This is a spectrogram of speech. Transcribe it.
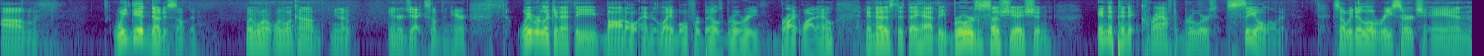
um, we did notice something. We want to we want to kind of you know interject something here. We were looking at the bottle and the label for Bell's Brewery Bright White Ale, and noticed that they have the Brewers Association Independent Craft Brewers seal on it. So we did a little research and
